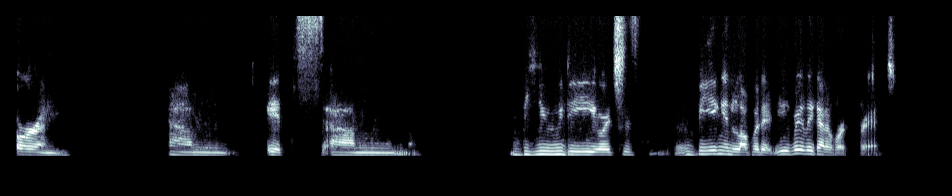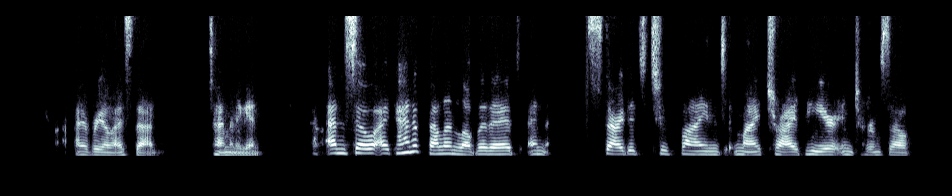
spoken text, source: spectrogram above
earn um, its um, beauty or just being in love with it. You really got to work for it. I realized that time and again, and so I kind of fell in love with it and started to find my tribe here in terms of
